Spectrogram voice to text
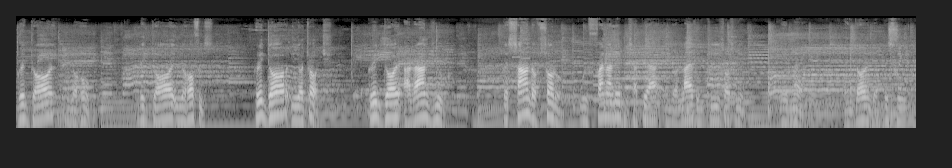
great joy in your home, great joy in your office, great joy in your church, great joy around you. The sound of sorrow will finally disappear in your life in Jesus' name. Amen. Enjoy the blissful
